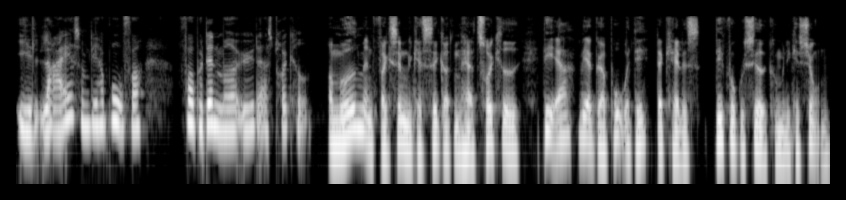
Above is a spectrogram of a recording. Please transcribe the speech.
i lege, som de har brug for, for på den måde at øge deres tryghed. Og måden man for eksempel kan sikre den her tryghed, det er ved at gøre brug af det, der kaldes defokuseret kommunikation.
